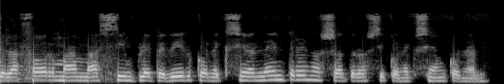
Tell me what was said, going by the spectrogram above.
De la forma más simple pedir conexión entre nosotros y conexión con Él.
